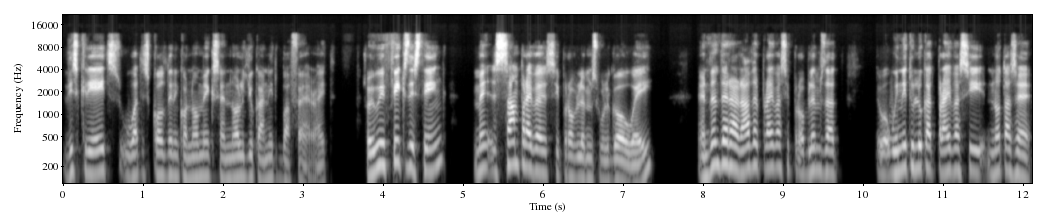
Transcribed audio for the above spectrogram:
This creates what is called an economics and all you can eat buffet, right? So if we fix this thing, some privacy problems will go away. And then there are other privacy problems that we need to look at privacy not as a,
